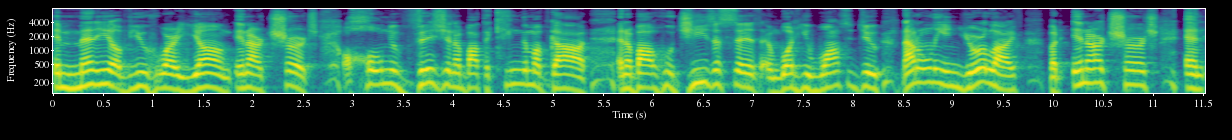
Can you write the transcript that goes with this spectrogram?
in many of you who are young in our church a whole new vision about the kingdom of God and about who Jesus is and what he wants to do, not only in your life, but in our church and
